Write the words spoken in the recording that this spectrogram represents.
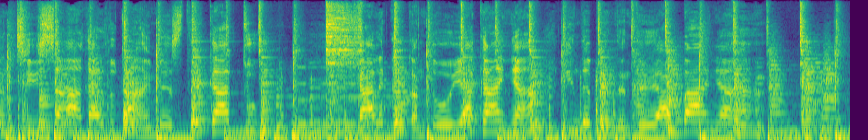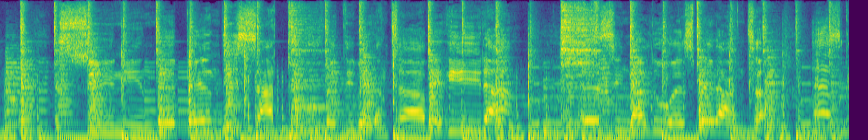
entziza Galduta hainbeste katu Kaleko kantoia kaina Independenteak baina. Ezin independizatu Beti berantza begira Ezin galdu esperantza Ez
